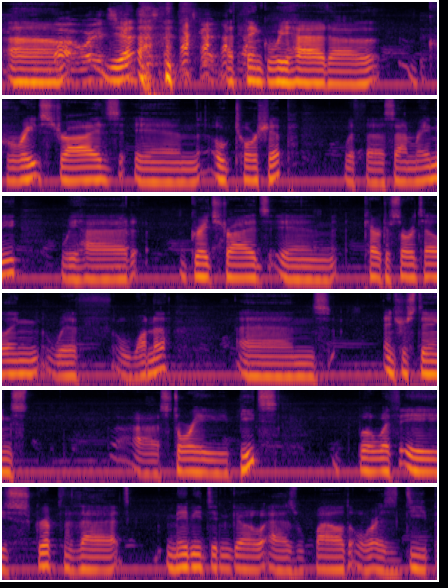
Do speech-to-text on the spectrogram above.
Um, oh, it's yeah, I think we had uh, great strides in authorship with uh, Sam Raimi. We had great strides in character storytelling with Wanda, and interesting uh, story beats, but with a script that maybe didn't go as wild or as deep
